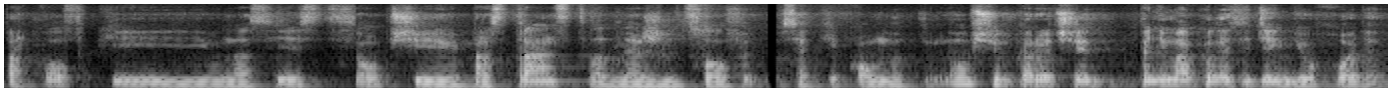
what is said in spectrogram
парковки, у нас есть общие пространства для жильцов, всякие комнаты. В общем, короче, понимаю, куда эти деньги уходят.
